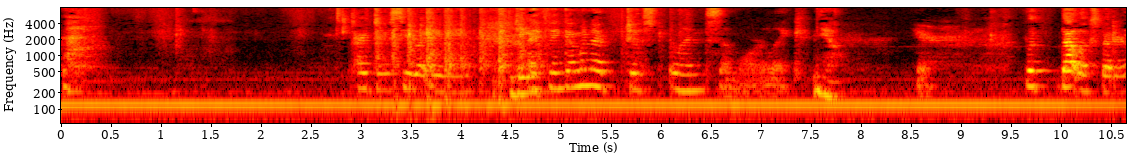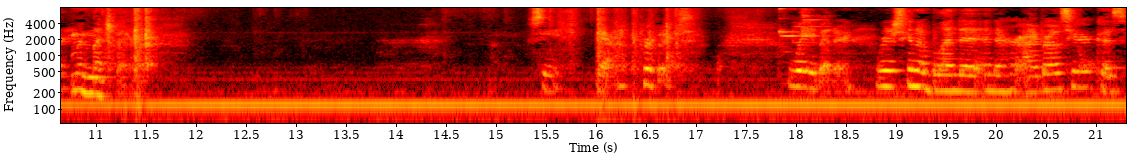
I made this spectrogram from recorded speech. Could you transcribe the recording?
I do see what you mean. I think I'm gonna just blend some more like Yeah. here. Look, that looks better. Much better. See? Yeah, perfect. Way better. We're just gonna blend it into her eyebrows here because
